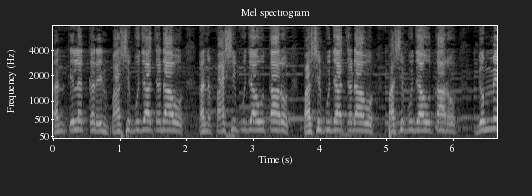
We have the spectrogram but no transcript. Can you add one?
અને તિલક કરીને પાછી પૂજા ચડાવો અને પાછી પૂજા ઉતારો, પાછી પૂજા ચડાવો, પાછી પૂજા ઉતારો. ગમે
